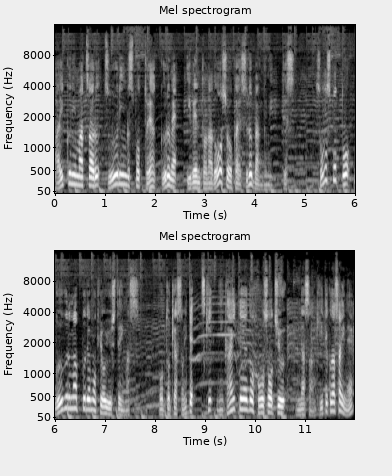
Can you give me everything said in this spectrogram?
バイクにまつわるツーリングスポットやグルメ、イベントなどを紹介する番組です。そのスポットを Google マップでも共有しています。ポッドキャストにて月2回程度放送中。皆さん聞いてくださいね。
